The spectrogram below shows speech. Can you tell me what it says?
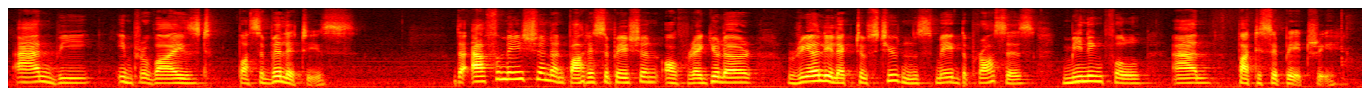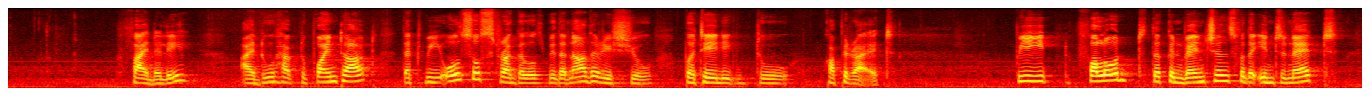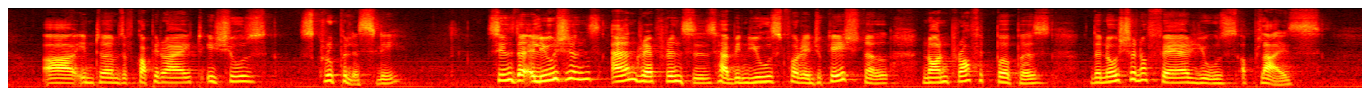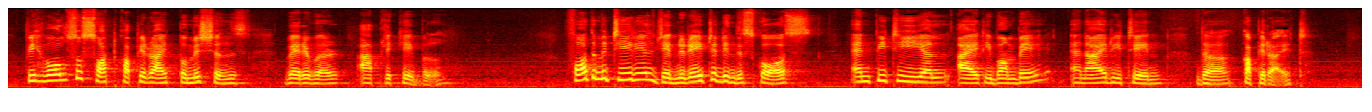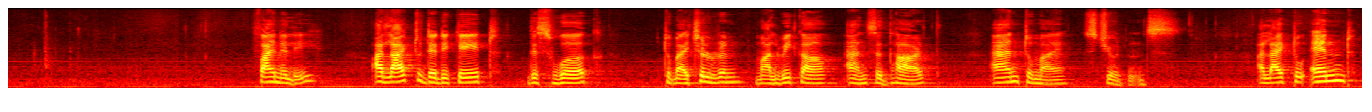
and we improvised possibilities. The affirmation and participation of regular real elective students made the process meaningful and participatory. Finally, I do have to point out that we also struggle with another issue pertaining to copyright. We followed the conventions for the internet uh, in terms of copyright issues scrupulously. Since the allusions and references have been used for educational non-profit purpose, the notion of fair use applies. We have also sought copyright permissions wherever applicable. For the material generated in this course, NPTEL IIT Bombay and I retain the copyright. Finally, I would like to dedicate this work to my children Malvika and Siddharth and to my students. I would like to end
